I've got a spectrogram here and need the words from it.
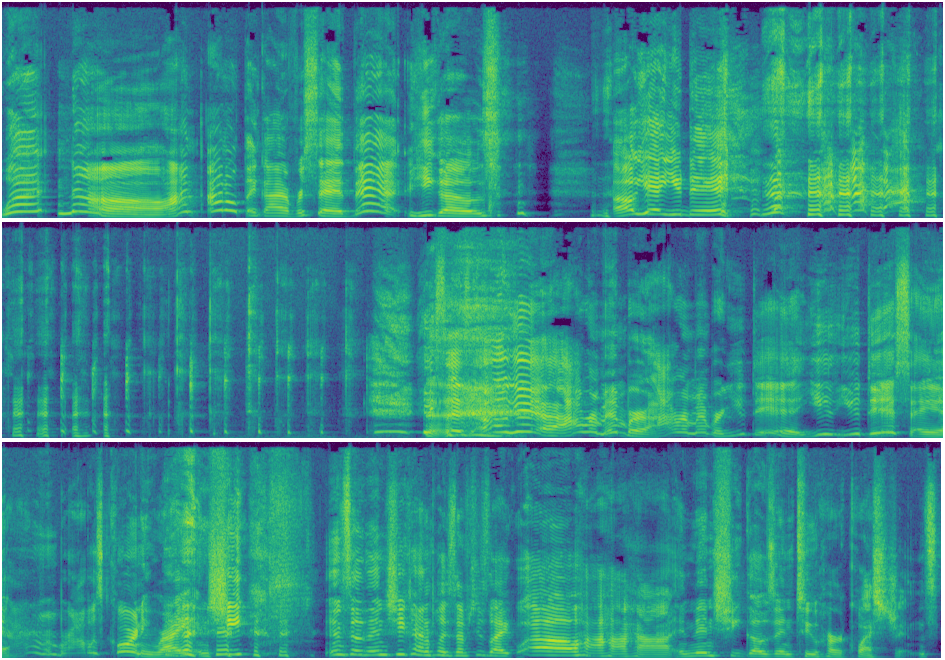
what? No, I, I don't think I ever said that. He goes, Oh, yeah, you did. he says, "Oh yeah, I remember. I remember you did. You you did say it. I remember I was corny, right?" And she, and so then she kind of plays up. She's like, "Oh, ha ha ha," and then she goes into her questions,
